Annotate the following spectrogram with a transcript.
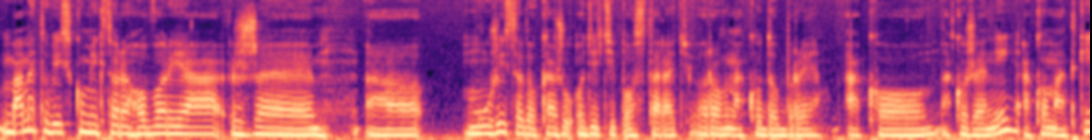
Máme tu výskumy, ktoré hovoria, že muži sa dokážu o deti postarať rovnako dobre ako, ako ženy, ako matky.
